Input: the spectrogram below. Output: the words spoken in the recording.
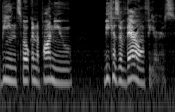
being spoken upon you because of their own fears.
